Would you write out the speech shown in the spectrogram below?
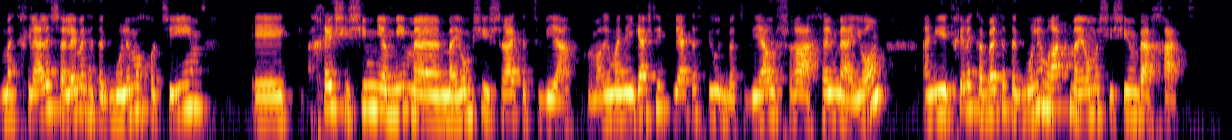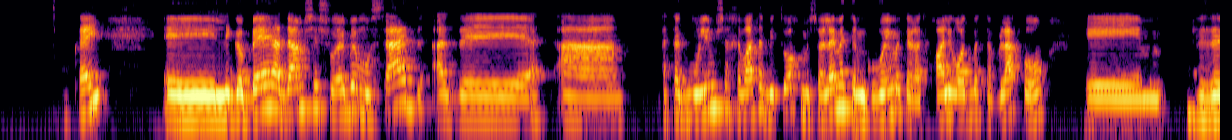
מתחילה לשלם את התגמולים החודשיים אחרי 60 ימים מהיום שהיא אישרה את התביעה, כלומר אם אני הגשתי תביעת הסיעוד והתביעה אושרה החל מהיום, אני אתחיל לקבל את התגמולים רק מהיום ה-61, אוקיי? לגבי אדם ששוהה במוסד, אז התגמולים שחברת הביטוח משלמת הם גבוהים יותר, את יכולה לראות בטבלה פה, וזה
